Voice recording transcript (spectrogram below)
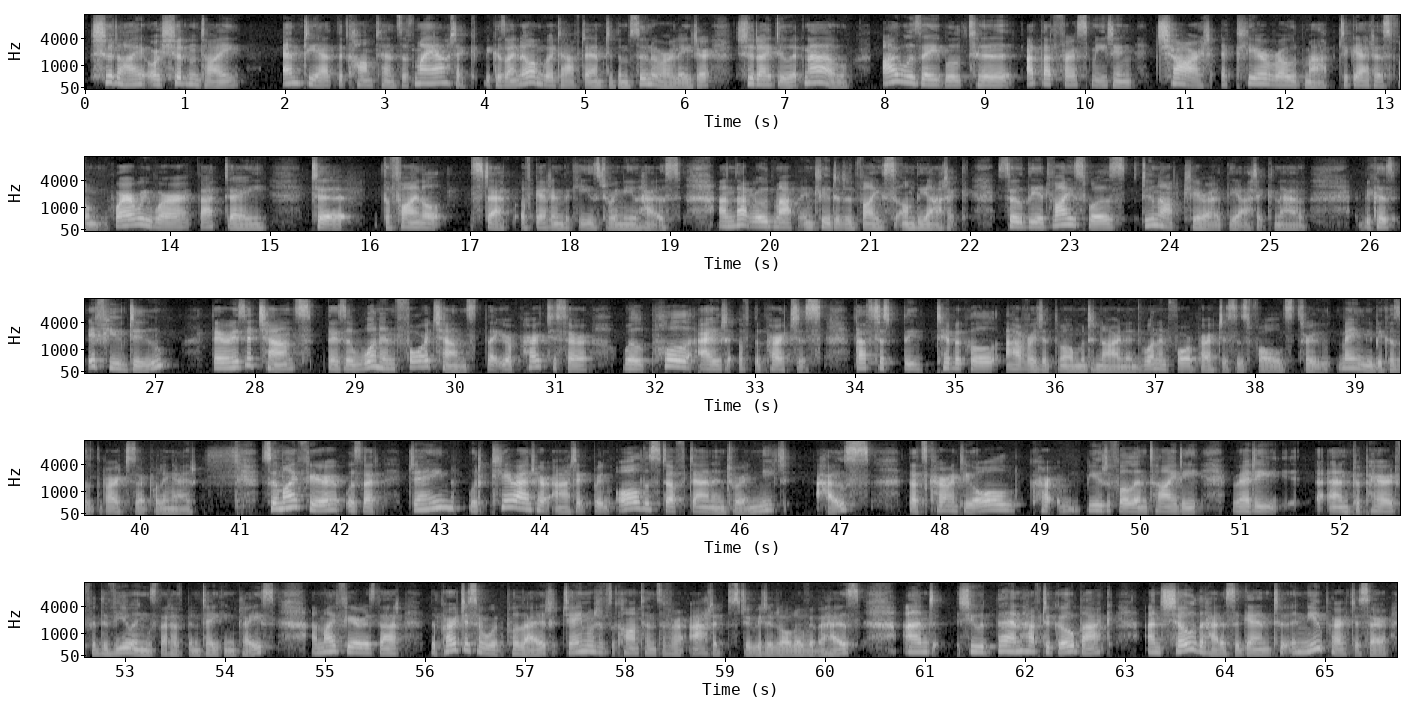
should I or shouldn't I empty out the contents of my attic? Because I know I'm going to have to empty them sooner or later. Should I do it now? I was able to, at that first meeting, chart a clear roadmap to get us from where we were that day to the final step of getting the keys to a new house. And that roadmap included advice on the attic. So the advice was do not clear out the attic now, because if you do, there is a chance, there's a one in four chance that your purchaser will pull out of the purchase. That's just the typical average at the moment in Ireland. One in four purchases falls through, mainly because of the purchaser pulling out. So my fear was that Jane would clear out her attic, bring all the stuff down into her neat house that's currently all beautiful and tidy, ready uh, and prepared for the viewings that have been taking place. And my fear is that the purchaser would pull out, Jane would have the contents of her attic distributed all over the house, and she would then have to go back and show the house again to a new purchaser.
